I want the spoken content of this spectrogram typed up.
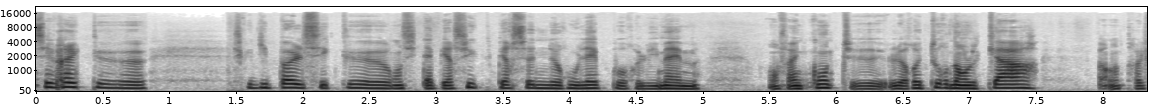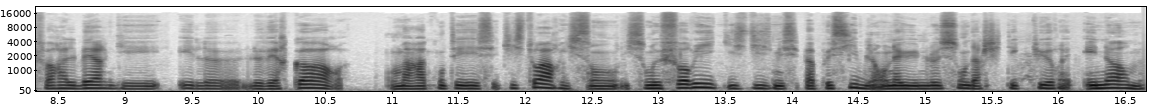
c'est vrai que ce que dit Paul, c'est qu'on s'est aperçu que personne ne roulait pour lui-même. En fin de compte, euh, le retour dans le car entre le Fort Alberg et, le, Vercors, on m'a raconté cette histoire. Ils sont, ils sont euphoriques, ils se disent mais c'est pas possible. On a eu une leçon d'architecture énorme.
